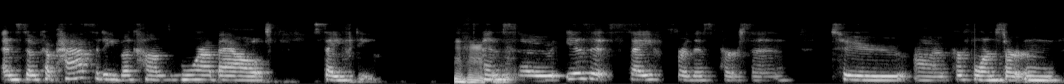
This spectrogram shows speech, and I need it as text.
And so capacity becomes more about safety. Mm-hmm. And so, is it safe for this person to uh, perform certain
